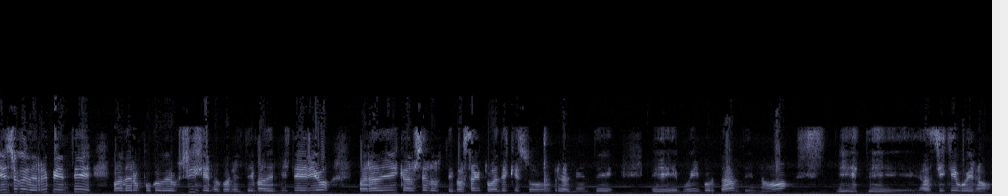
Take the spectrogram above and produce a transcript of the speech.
pienso que de repente va a dar un poco de oxígeno con el tema del misterio para dedicarse a los temas actuales que son realmente eh, muy importantes, ¿no? Este, así que bueno,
